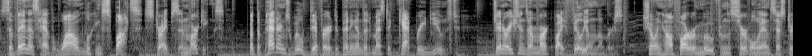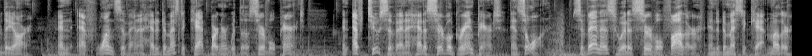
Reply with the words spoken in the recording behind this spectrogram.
Savannahs have wild looking spots, stripes, and markings, but the patterns will differ depending on the domestic cat breed used. Generations are marked by filial numbers, showing how far removed from the serval ancestor they are. An F1 Savannah had a domestic cat partner with a serval parent. An F2 Savannah had a serval grandparent, and so on. Savannahs who had a serval father and a domestic cat mother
